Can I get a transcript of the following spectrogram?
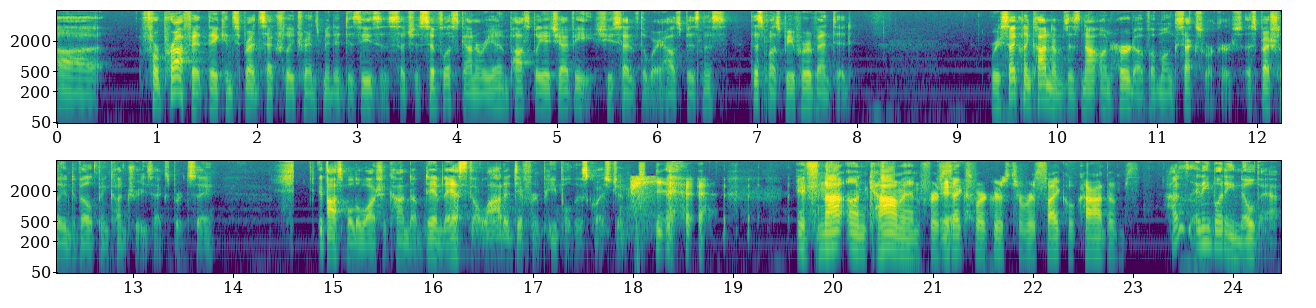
Uh, for profit, they can spread sexually transmitted diseases such as syphilis, gonorrhea, and possibly HIV. She said of the warehouse business, "This must be prevented." Recycling condoms is not unheard of among sex workers, especially in developing countries. Experts say. It's possible to wash a condom. Damn, they asked a lot of different people this question. Yeah. It's not uncommon for Yeah. sex workers to recycle condoms. How does anybody know that?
